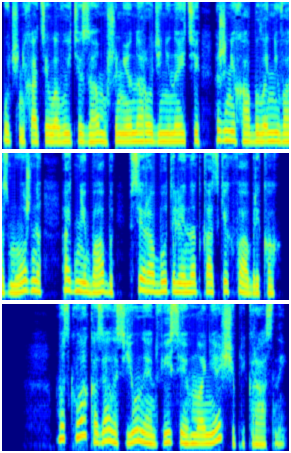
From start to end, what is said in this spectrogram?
очень хотела выйти замуж, у нее на родине найти жениха было невозможно, одни бабы, все работали на ткацких фабриках. Москва оказалась юной Анфисе маняще прекрасной.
